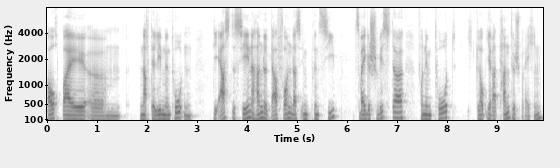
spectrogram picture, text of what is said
Auch bei ähm, Nach der lebenden Toten. Die erste Szene handelt davon, dass im Prinzip zwei Geschwister von dem Tod, ich glaube, ihrer Tante sprechen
